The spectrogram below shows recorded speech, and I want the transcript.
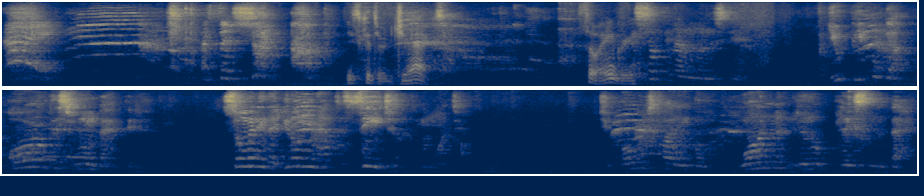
Hey! I said shut up! these kids are jacked. So angry. Something I don't understand. You people got all this room back. So many that you don't even have to see each other if you don't want to. But you're always fighting over one little place in the back.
